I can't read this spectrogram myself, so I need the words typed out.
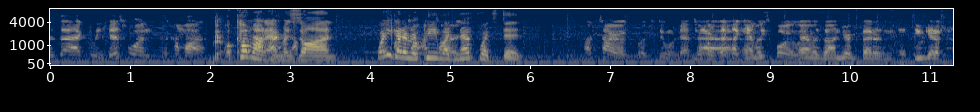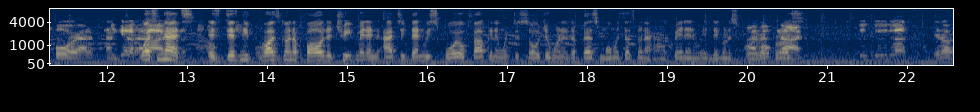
Exactly. This one, come on. Oh come on, Yeah, I'm- Amazon! Why you gotta I'm- I'm repeat what. Netflix did? I'm tired of clips doing that. Too Nah, much. That's like heavy Amaz- spoiler. Amazon, you're better than this. You get a four out of ten. For that. What's next? out of ten. Is Disney Plus gonna follow the treatment and actually then we spoil Falcon and Winter Soldier? One of the best moments that's gonna happen, and, and they're gonna spoil I it hope for not. us. You do that? You know,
